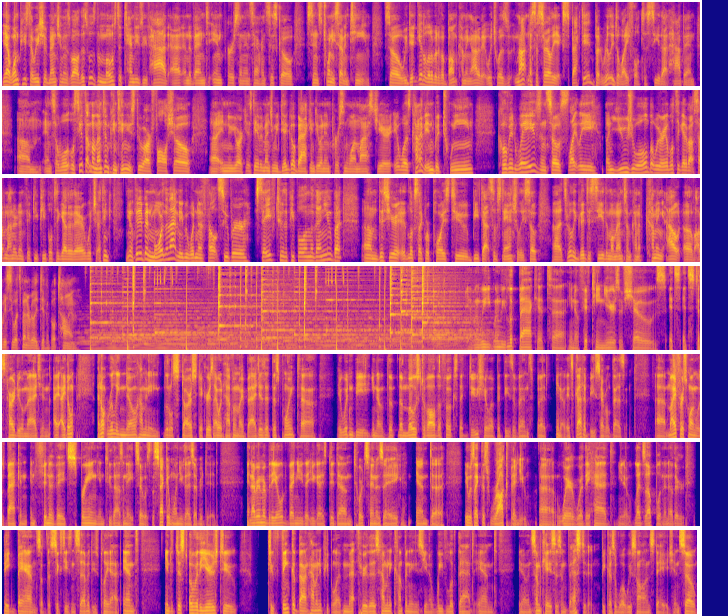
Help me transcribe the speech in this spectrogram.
Yeah, one piece that we should mention as well. This was the most attendees we've had at an event in person in San Francisco since 2017. So we did get a little bit of a bump coming out of it, which was not necessarily expected, but really delightful to see that happen. Um, and so we'll we'll see if that momentum continues through our fall show uh, in New York. As David mentioned, we did go back and do an in person one last year. It was kind of in between COVID waves, and so slightly unusual, but we were able to get about 750 people together there, which I think, you know, if it had been more than that, maybe wouldn't have felt super safe to the people in the venue. But um, this year, it looks like we're poised to beat that substantially. So uh, it's really good to see the momentum kind of coming out of obviously what's been a really difficult time. We when we look back at uh, you know 15 years of shows, it's it's just hard to imagine. I, I don't I don't really know how many little star stickers I would have on my badges at this point. Uh, it wouldn't be you know the the most of all the folks that do show up at these events, but you know it's got to be several dozen. Uh, my first one was back in Infinovate Spring in 2008, so it was the second one you guys ever did. And I remember the old venue that you guys did down towards San Jose, and uh, it was like this rock venue uh, where where they had you know Led Zeppelin and other big bands of the '60s and '70s play at. And you know, just over the years to to think about how many people I've met through this, how many companies you know we've looked at, and you know, in some cases invested in because of what we saw on stage. And so,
